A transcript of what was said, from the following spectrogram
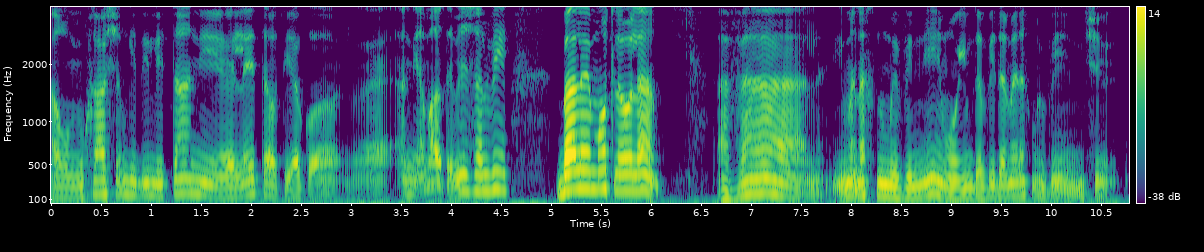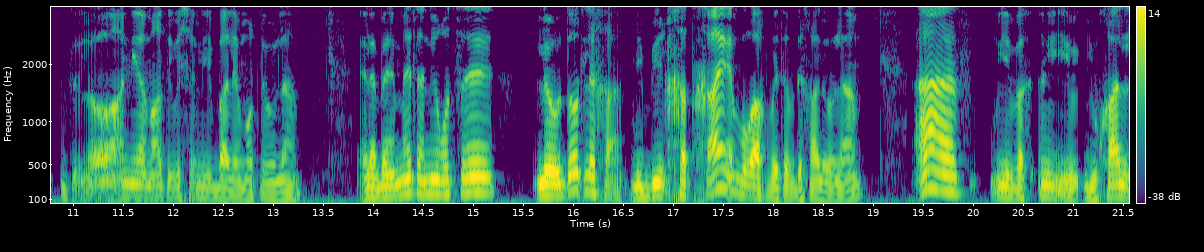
ארוממך השם גידיליתני, העלית אותי, הכל... אני אמרתי בשלוי, בא לאמות לעולם. אבל אם אנחנו מבינים, או אם דוד המלך מבין, שזה לא אני אמרתי בשלוי בא לאמות לעולם, אלא באמת אני רוצה להודות לך, מברכתך יבורך בית עבדך לעולם, אז הוא יוכל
